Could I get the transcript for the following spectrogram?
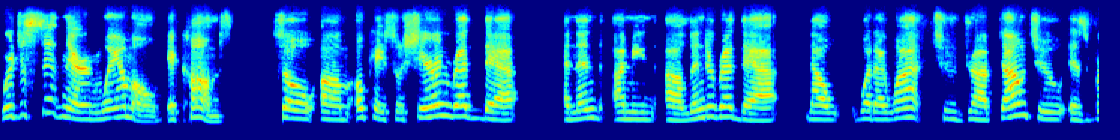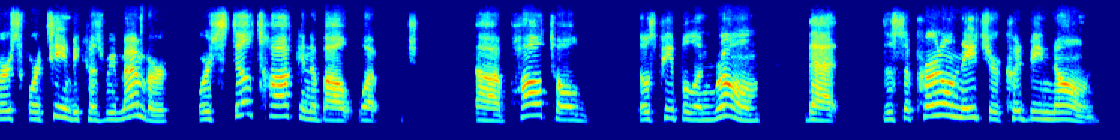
we're just sitting there and whammo, it comes. So, um, okay, so Sharon read that. And then, I mean, uh, Linda read that. Now, what I want to drop down to is verse 14, because remember, we're still talking about what uh, Paul told those people in Rome that the supernal nature could be known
